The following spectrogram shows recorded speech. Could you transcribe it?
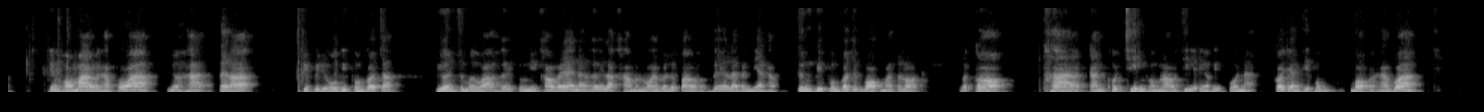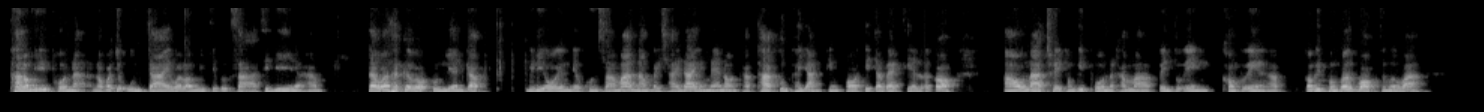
เพียงพอมากเลยครับ เพราะว่าเนื้อหาแต่ละคลิปวิดีโอพี่ผมก็จะเตือนเสมอว่าเฮ้ยตรงนี้เข้าไม่ได้นะเฮ้ยราคามันลอยไปหรือเปล่าเฮ้ยอะไรแบบเนี้ยครับ ซึ่งพี่ผมก็จะบอกมาตลอด แล้วก็ ถ้าการโคชชิ่งของเราที่เรียนกับพี่พลอะ ก็อย่างที่ผมบอกนะครับว่า ถ้าเรามีพี่พลอะ เราก็จะอุ่นใจว่าเรามีที่ปรึกษาที่ดีนะครับ แต่ว่าถ้าเกิดว่าคุณเรียนกับวิดีโออย่างเดียวคุณสามารถนำไปใช้ได้อย่างแน่นอนครับ ถ้าคุณขยันเพียงพอที่จะแบ็กเทสแล้วก็เอาหน้าเทรดของพี่พลนะครับมาเป็นตัวเองของตัวเองนะครับ ก็พี่พลก็บอกเสมอว่า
